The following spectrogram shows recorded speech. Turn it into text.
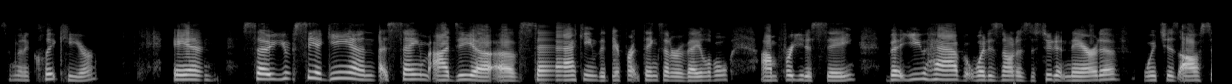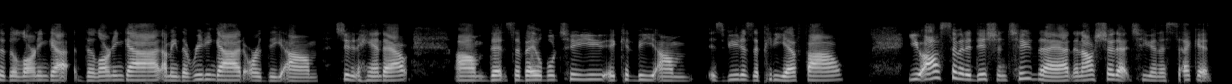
So I'm going to click here. And so you see again that same idea of stacking the different things that are available um, for you to see. But you have what is known as the student narrative, which is also the learning guide, the learning guide. I mean the reading guide or the um, student handout um, that's available to you. It could be um, is viewed as a PDF file. You also, in addition to that, and I'll show that to you in a second,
